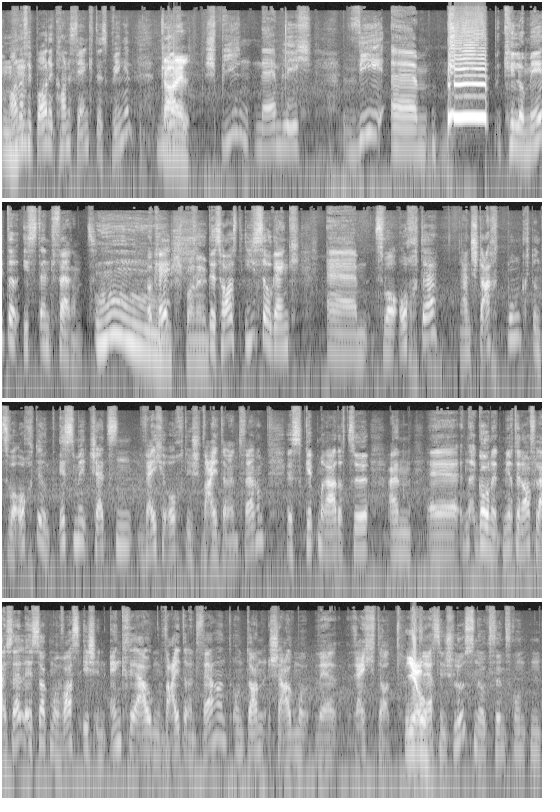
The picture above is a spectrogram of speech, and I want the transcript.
Einer für beide kann Frank das gewinnen. Wir Geil. spielen nämlich wie ähm, Kilometer ist entfernt. Uh, Okay? spannend. Das heißt, ich sage eigentlich ähm, zwei Orte, einen Startpunkt und zwei Orte und es mit schätzen, welcher Ort ist weiter entfernt. Es gibt mir auch dazu ein, äh, na, gar nicht, mir den Aufleih selbst, es sagt mir, was ist in engeren Augen weiter entfernt und dann schauen wir, wer recht hat. Wer zum Schluss noch fünf Runden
